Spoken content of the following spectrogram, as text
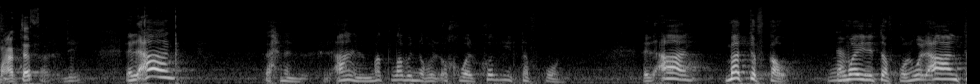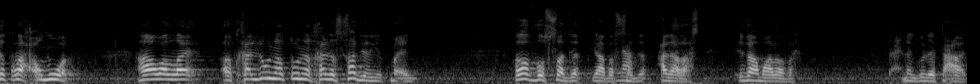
معتف؟ زين الآن إحنا الآن المطلب إنه الأخوة الكرد يتفقون. الآن ما اتفقوا نعم. وما يتفقون والآن تطرح أمور. ها والله تخلونا طونا خلي الصدر يطمئن. رضوا الصدر يا نعم. الصدر على راسنا. إذا ما رضى إحنا نقول له تعال.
